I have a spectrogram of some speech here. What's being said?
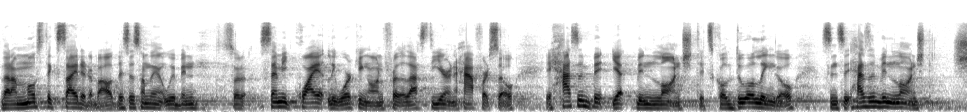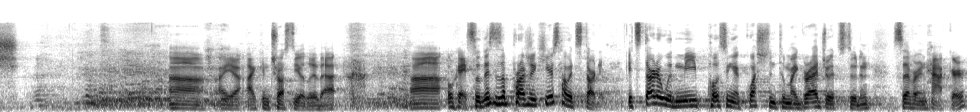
that I'm most excited about. This is something that we've been sort of semi-quietly working on for the last year and a half or so. It hasn't been yet been launched. It's called Duolingo. Since it hasn't been launched, shh. Uh, yeah, I can trust you with that. Uh, okay, so this is a project. Here's how it started. It started with me posing a question to my graduate student, Severin Hacker.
